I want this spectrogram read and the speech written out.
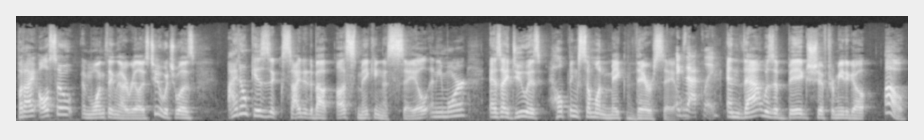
But I also, and one thing that I realized too, which was, I don't get as excited about us making a sale anymore as I do is helping someone make their sale. Exactly. And that was a big shift for me to go, oh,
